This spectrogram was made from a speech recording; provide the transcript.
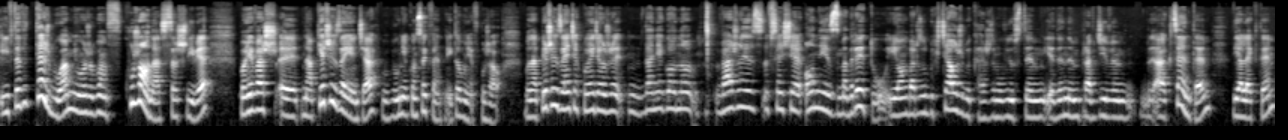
I wtedy też byłam, mimo że byłam wkurzona straszliwie, ponieważ e, na pierwszych zajęciach, bo był niekonsekwentny i to mnie wkurzało, bo na pierwszych zajęciach powiedział, że dla niego no, ważne jest, w sensie on jest z Madrytu i on bardzo by chciał, żeby każdy mówił z tym jedynym prawdziwym akcentem, dialektem,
